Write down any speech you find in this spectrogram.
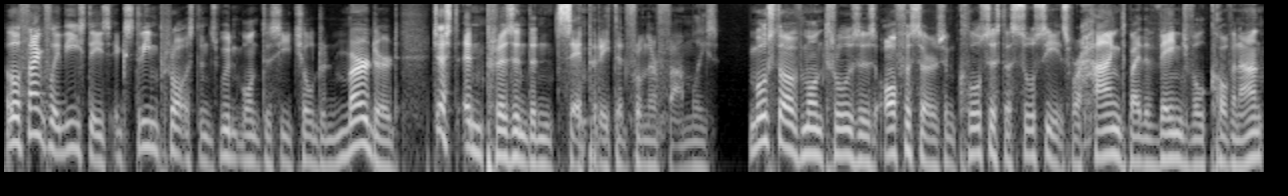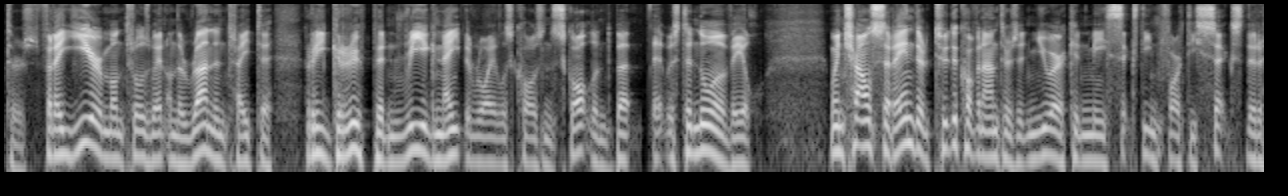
Although thankfully these days, extreme Protestants wouldn't want to see children murdered, just imprisoned and separated from their families. Most of Montrose's officers and closest associates were hanged by the vengeful Covenanters. For a year, Montrose went on the run and tried to regroup and reignite the Royalist cause in Scotland, but it was to no avail. When Charles surrendered to the Covenanters at Newark in May 1646, the,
